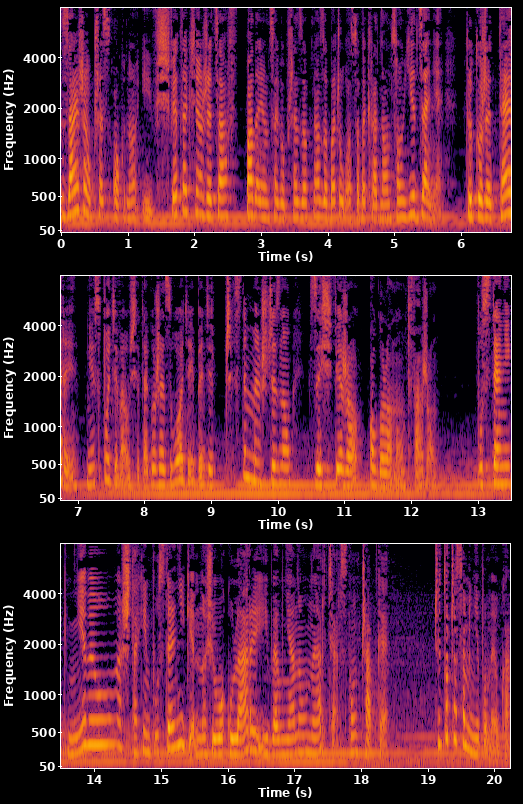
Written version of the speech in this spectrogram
Zajrzał przez okno i w świetle księżyca wpadającego przez okna zobaczył osobę kradnącą jedzenie. Tylko, że Terry nie spodziewał się tego, że złodziej będzie czystym mężczyzną ze świeżo ogoloną twarzą. Pustelnik nie był aż takim pustelnikiem. Nosił okulary i wełnianą narciarską czapkę. Czy to czasami nie pomyłka?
